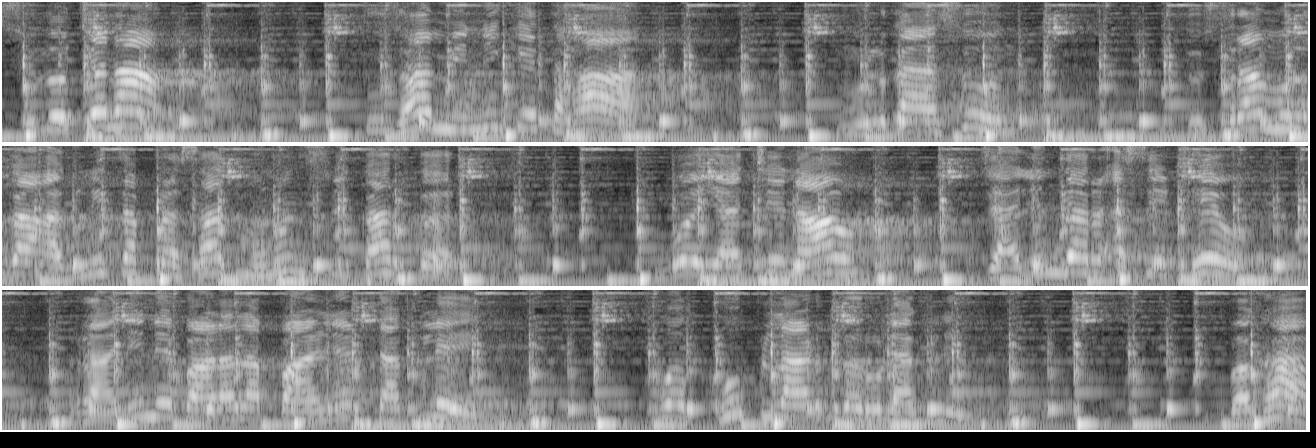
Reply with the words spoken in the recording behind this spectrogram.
सुलोचना तुझा मिनिकेत हा मुलगा असून दुसरा मुलगा अग्नीचा प्रसाद म्हणून स्वीकार कर व याचे नाव जालिंदर असे ठेव. राणीने बाळाला पाळण्यात टाकले व खूप लाड करू लागली. बघा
